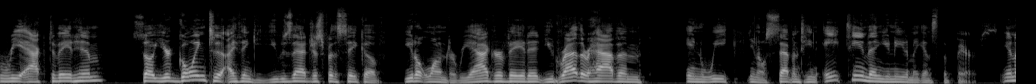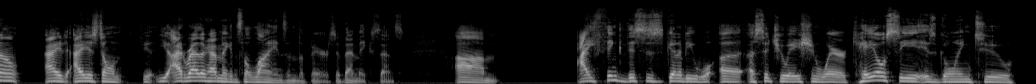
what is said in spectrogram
reactivate him. So you're going to, I think, use that just for the sake of you don't want him to re-aggravate it. You'd rather have him in week, you know, 17, 18, then you need him against the Bears. You know, I I just don't feel I'd rather have him against the Lions than the Bears if that makes sense. Um I think this is going to be a, a, situation where KOC is going to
